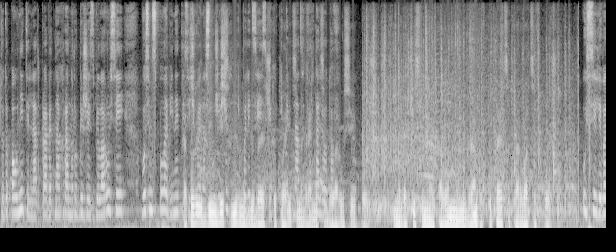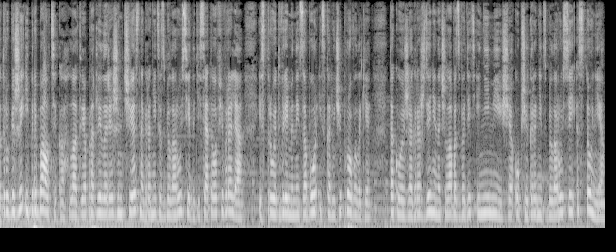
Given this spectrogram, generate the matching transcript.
что дополнительно отправят на охрану рубежей с Белоруссией 8,5 тысяч военнослужащих и полицейских и 15 на границе вертолетов. Белоруссии и Польши. Многочисленная колонна мигрантов пытается прорваться в Польшу. Усиливает рубежи и Прибалтика. Латвия продлила режим ЧС на границе с Белоруссией до 10 февраля и строит временный забор из колючей проволоки. Такое же ограждение начала возводить и не имеющая общих границ с Белоруссией Эстония.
